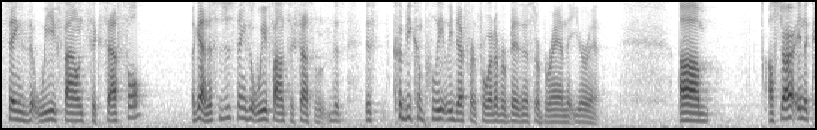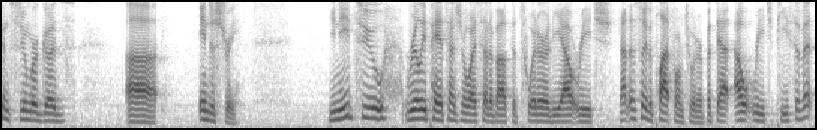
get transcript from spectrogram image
things that we've found successful. Again, this is just things that we've found successful. This, this could be completely different for whatever business or brand that you're in. Um, I'll start in the consumer goods uh, industry. You need to really pay attention to what I said about the Twitter, the outreach, not necessarily the platform Twitter, but that outreach piece of it.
